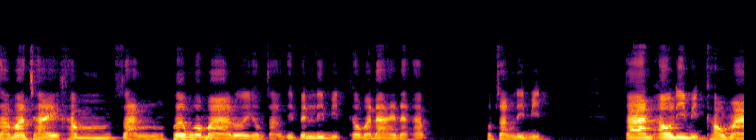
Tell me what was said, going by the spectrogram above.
สามารถใช้คำสั่งเพิ่มเข้ามาโดยคำสั่งที่เป็นลิมิตเข้ามาได้นะครับคำสั่งลิมิต การเอาลิมิตเข้ามา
